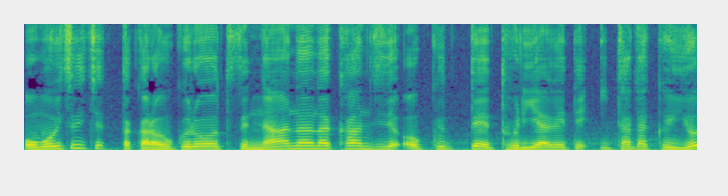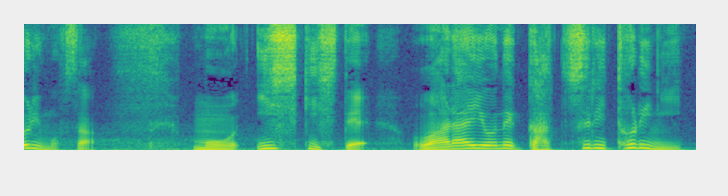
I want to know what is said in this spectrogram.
思いついちゃったから送ろうってってなーなーな感じで送って取り上げていただくよりもさ、もう意識して笑いをね、がっつり取りに行って、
